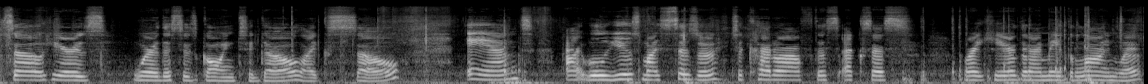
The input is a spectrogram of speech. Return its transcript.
so here's where this is going to go, like so. And I will use my scissor to cut off this excess right here that I made the line with.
